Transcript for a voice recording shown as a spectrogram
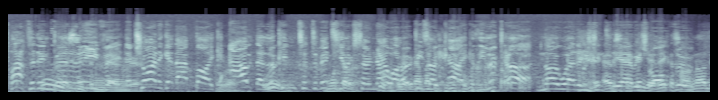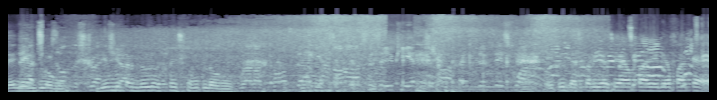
clattered in. Believe it. They're trying to get that bike out. They're looking to Davizioso now. I hope he's okay because he looked hurt. Nowhere to push into the air. He's rolled through. The edge. On the stretcher. muter dulu terus nyemplung. Well, I've Honda, Yamaha, Suzuki at the sharp end of this one. Itu dasternya siapa yang dia pakai?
